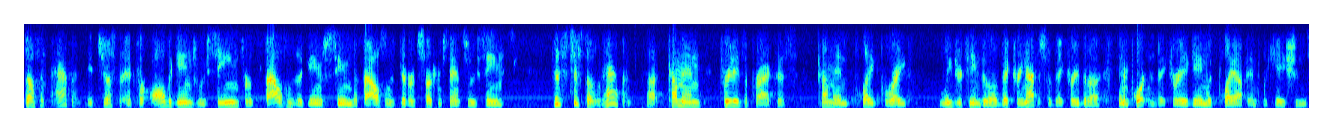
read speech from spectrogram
doesn't happen. It just for all the games we've seen, for the thousands of games we've seen, the thousands of different circumstances we've seen, this just doesn't happen. Uh, come in three days of practice, come in, play great, lead your team to a victory, not just a victory, but a, an important victory, a game with playoff implications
